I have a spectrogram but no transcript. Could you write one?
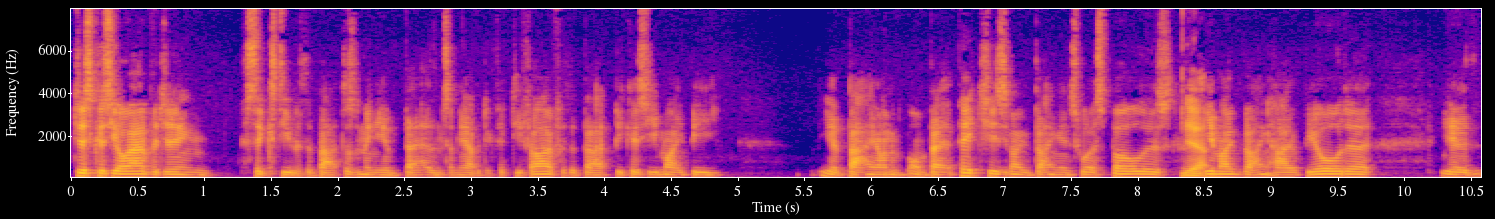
just because you're averaging 60 with the bat doesn't mean you're better than somebody averaging 55 with the bat because you might be you know, batting on, on better pitches, you might be batting against worse bowlers, yeah. you might be batting high up the order, you know,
